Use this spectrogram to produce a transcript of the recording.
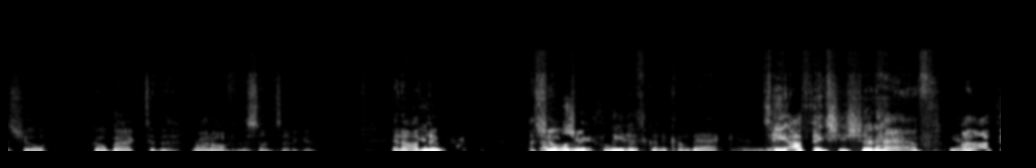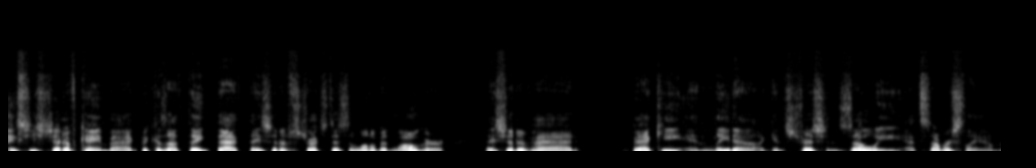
she'll go back to the right off in the sunset again. And I You know, think I'm she'll, if Lita's going to come back and See, uh, I think she should have. I, I think she should have came back because I think that they should have stretched this a little bit longer. They should have had Becky and Lita against Trish and Zoey at SummerSlam,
